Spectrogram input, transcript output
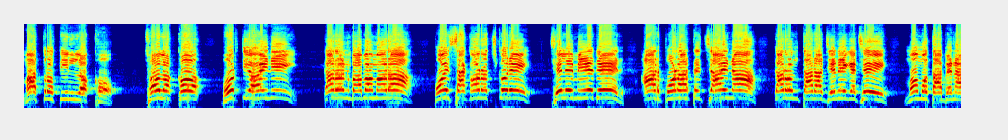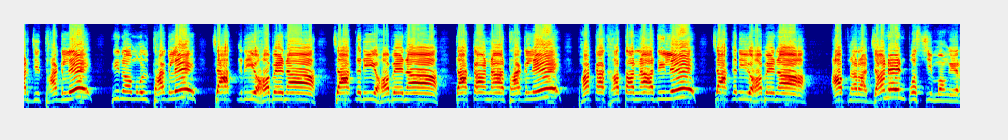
মাত্র তিন লক্ষ। ছ লক্ষ ভর্তি হয়নি। কারণ বাবা মারা পয়সা খরচ করে ছেলে মেয়েদের আর পড়াতে চায় না। কারণ তারা জেনে গেছে, মমতা ব্যানার্জি থাকলে, তৃণমূল থাকলে চাকরি হবে না, চাকরি হবে না। টাকা না থাকলে, ফাঁকা খাতা না দিলে চাকরি হবে না। আপনারা জানেন পশ্চিমবঙ্গের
